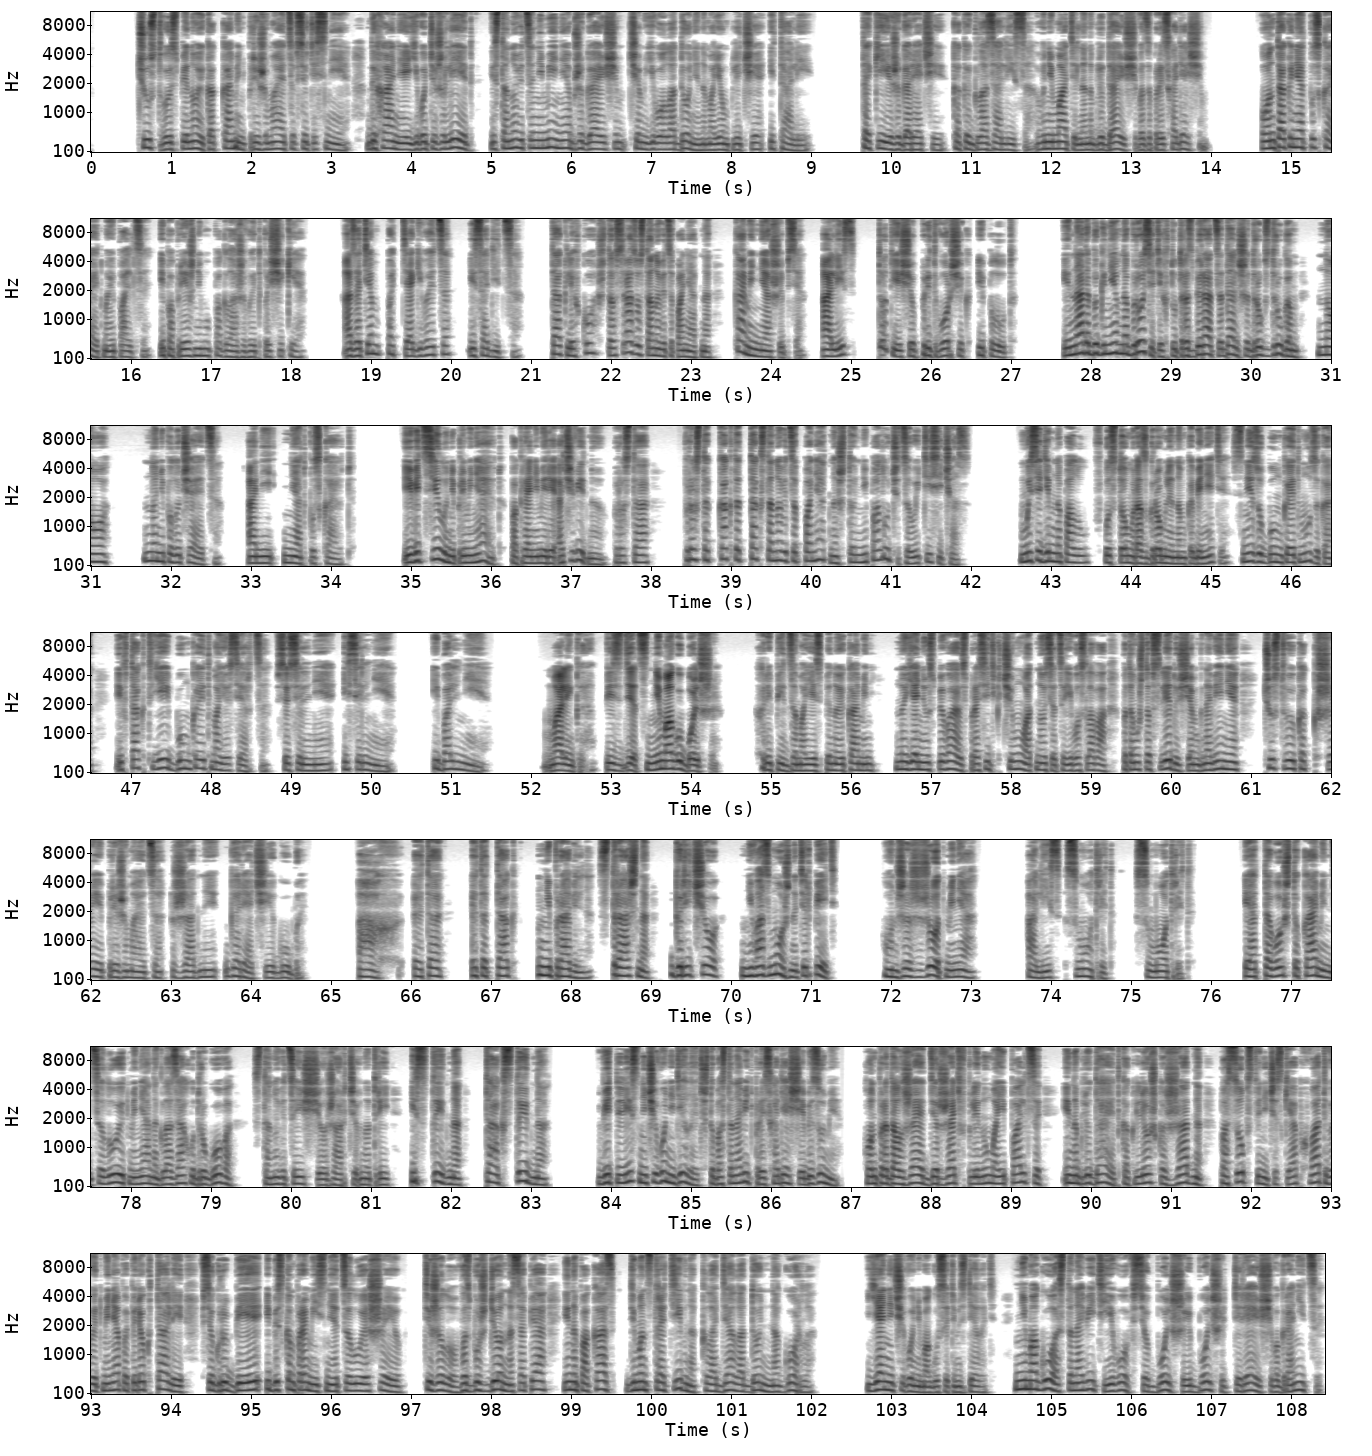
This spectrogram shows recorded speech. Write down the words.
Чувствую спиной, как камень прижимается все теснее, дыхание его тяжелеет и становится не менее обжигающим, чем его ладони на моем плече и талии. Такие же горячие, как и глаза лиса, внимательно наблюдающего за происходящим. Он так и не отпускает мои пальцы и по-прежнему поглаживает по щеке. А затем подтягивается и садится. Так легко, что сразу становится понятно, камень не ошибся, а лис — тот еще притворщик и плут. И надо бы гневно бросить их тут разбираться дальше друг с другом, но... Но не получается. Они не отпускают. И ведь силу не применяют, по крайней мере, очевидную. Просто... Просто как-то так становится понятно, что не получится уйти сейчас. Мы сидим на полу, в пустом разгромленном кабинете, снизу бумкает музыка, и в такт ей бумкает мое сердце, все сильнее и сильнее. И больнее. «Маленькая, пиздец, не могу больше!» — хрипит за моей спиной камень, но я не успеваю спросить, к чему относятся его слова, потому что в следующее мгновение чувствую, как к шее прижимаются жадные горячие губы. Ах, это... это так неправильно, страшно, горячо, невозможно терпеть. Он же жжет меня. Алис смотрит, смотрит. И от того, что камень целует меня на глазах у другого, становится еще жарче внутри. И стыдно, так стыдно. Ведь Лис ничего не делает, чтобы остановить происходящее безумие. Он продолжает держать в плену мои пальцы и наблюдает, как Лёшка жадно, пособственнически обхватывает меня поперек талии, все грубее и бескомпромисснее целуя шею, тяжело, возбужденно сопя и напоказ, демонстративно кладя ладонь на горло. Я ничего не могу с этим сделать. Не могу остановить его все больше и больше теряющего границы.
